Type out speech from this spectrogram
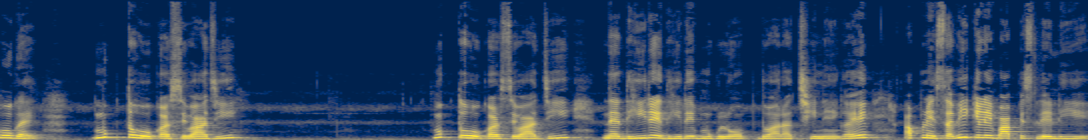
हो गए। मुक्त होकर शिवाजी, मुक्त होकर शिवाजी ने धीरे धीरे मुगलों द्वारा छीने गए। अपने सभी किले वापस ले लिए।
